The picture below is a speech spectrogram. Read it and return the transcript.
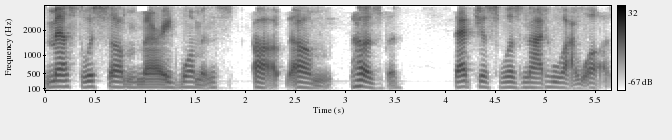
messed with some married woman's uh, um, husband. That just was not who I was.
